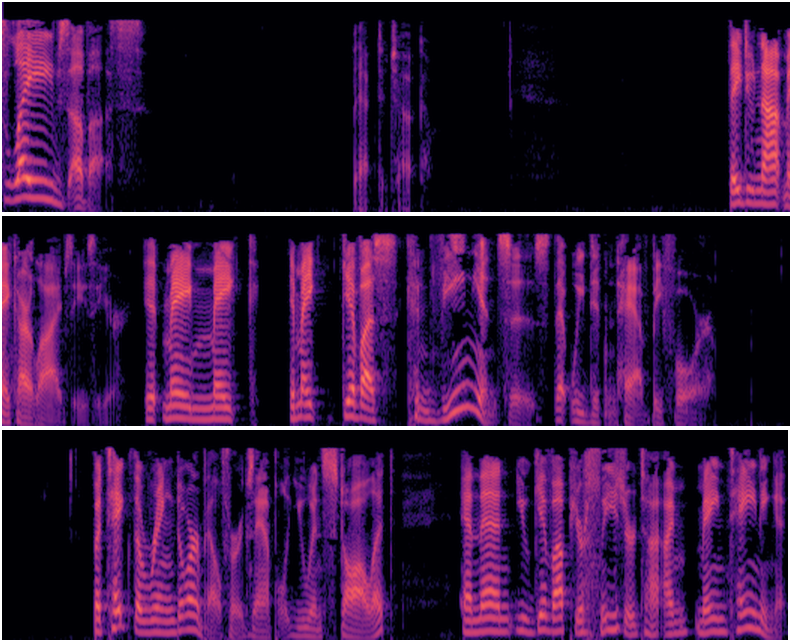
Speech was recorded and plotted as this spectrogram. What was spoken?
slaves of us. Back to Chuck. They do not make our lives easier. It may make it may give us conveniences that we didn't have before. But take the Ring doorbell, for example. You install it, and then you give up your leisure time maintaining it.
